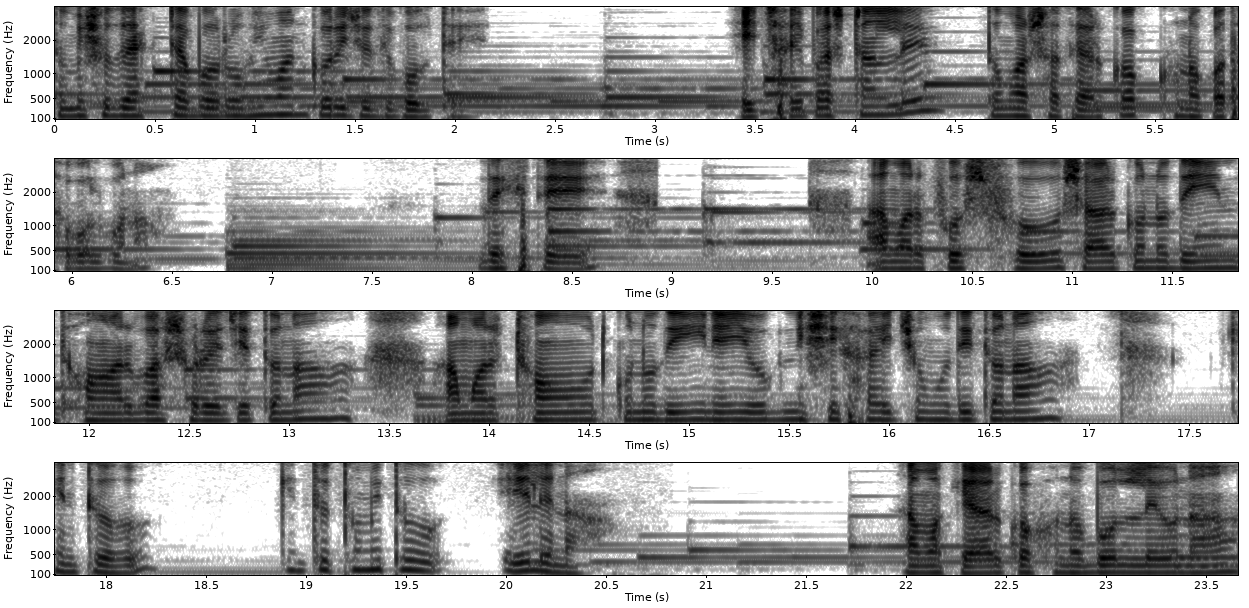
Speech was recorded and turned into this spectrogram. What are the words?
তুমি শুধু একটা বড় অভিমান করে যদি বলতে। এই ছাইপাস টানলে তোমার সাথে আর কখনো কথা বলব না। দেখতে আমার ফুসফুস আর কোনো দিন ধোঁয়ার বাসরে যেত না। আমার ঠোঁট কোনো দিন এই অগ্নিশিখায় চুমু দিত না। কিন্তু কিন্তু তুমি তো এলে না। আমাকে আর কখনো বললেও না।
